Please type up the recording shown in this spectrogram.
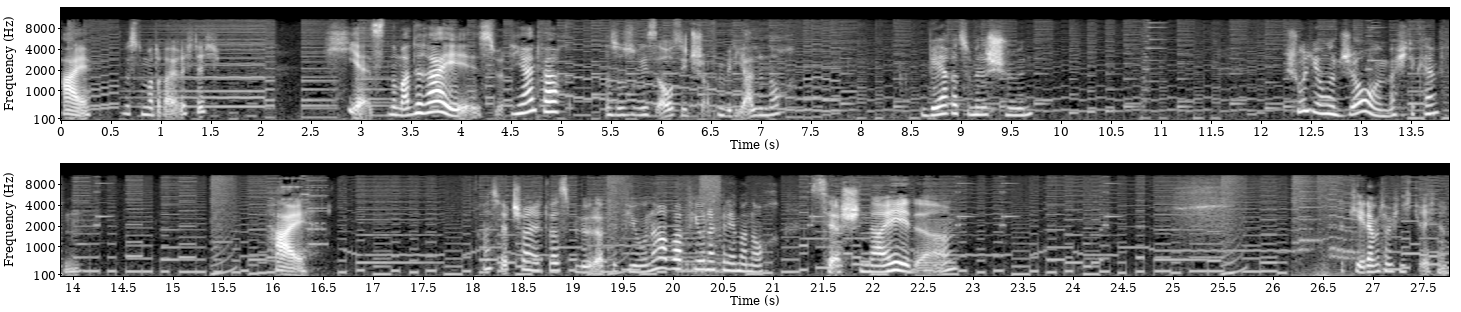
Hi, du bist Nummer 3, richtig? Hier ist Nummer 3. Es wird nicht einfach. Also, so wie es aussieht, schaffen wir die alle noch. Wäre zumindest schön. Schuljunge Joe möchte kämpfen. Hi. Das wird schon etwas blöder für Fiona, aber Fiona kann immer noch zerschneiden. Okay, damit habe ich nicht gerechnet.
